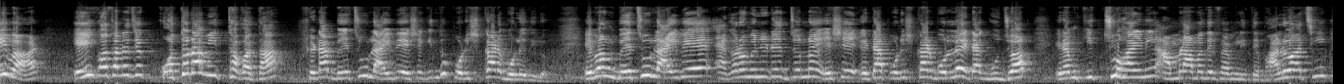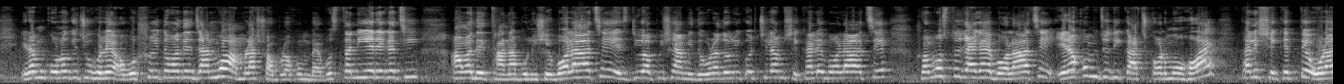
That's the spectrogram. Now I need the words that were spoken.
এইবার এই কথাটা যে কতটা মিথ্যা কথা সেটা বেচু লাইভে এসে কিন্তু পরিষ্কার বলে দিল। এবং বেচু লাইভে এগারো মিনিটের জন্য এসে এটা পরিষ্কার বলল, এটা গুজব এরম কিচ্ছু হয়নি, আমরা আমাদের ফ্যামিলিতে ভালো আছি, এরম কোনো কিছু হলে অবশ্যই তোমাদের জানব, আমরা সব রকম ব্যবস্থা নিয়ে রেখেছি, আমাদের থানা পুলিশে বলা আছে এসডি অফিসে আমি দৌড়াদৌড়ি করছিলাম, সেখানে বলা আছে, সমস্ত জায়গায় বলা আছে, এরকম যদি কাজকর্ম হয়, তাহলে সেক্ষেত্রে ওরা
